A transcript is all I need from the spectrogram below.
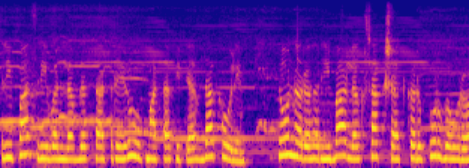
श्रीपा श्री वल्लभ दत्तात्रय रूप माता पित्यास दाखवले. तो नरहरी बालक साक्षात कर्पूर गौरव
